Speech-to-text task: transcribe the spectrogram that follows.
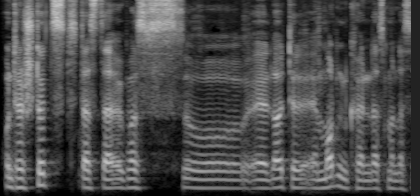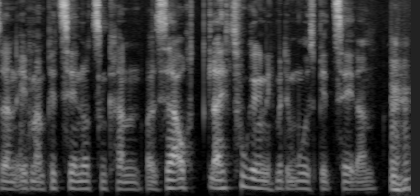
unterstützt, dass da irgendwas so äh, Leute äh, modden können, dass man das dann eben am PC nutzen kann, weil es ist ja auch leicht zugänglich mit dem USB-C dann. Mhm.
